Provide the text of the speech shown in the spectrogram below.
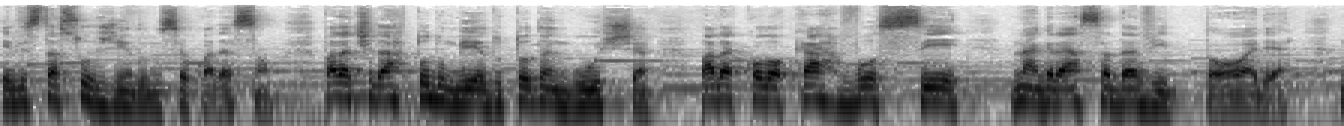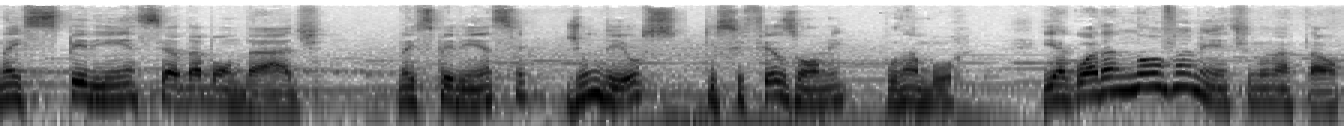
ele está surgindo no seu coração para tirar todo medo, toda angústia, para colocar você na graça da vitória, na experiência da bondade, na experiência de um Deus que se fez homem por amor. E agora, novamente no Natal,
